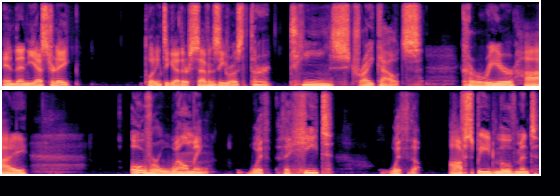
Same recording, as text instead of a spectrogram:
and then yesterday putting together seven zeros, 13 strikeouts, career high, overwhelming with the heat, with the off speed movement,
